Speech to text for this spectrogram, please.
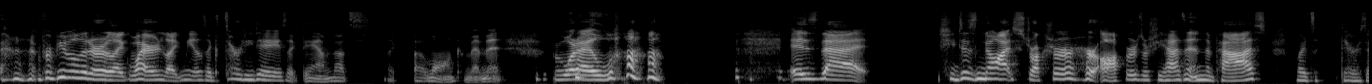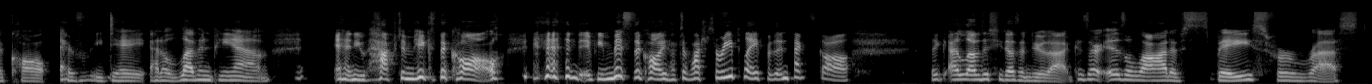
for people that are like wired like me, it's like 30 days. Like, damn, that's like a long commitment. But what I love is that she does not structure her offers or she hasn't in the past where it's like there's a call every day at 11 p.m and you have to make the call and if you miss the call you have to watch the replay for the next call like i love that she doesn't do that because there is a lot of space for rest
